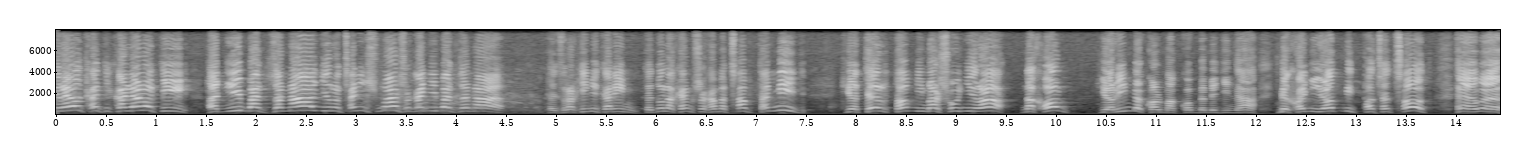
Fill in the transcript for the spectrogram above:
נראה אותך, תקלל אותי. אני בת זונה, אני רוצה לשמוע שאני בת זונה. אזרחים יקרים, תדעו לכם שהמצב תמיד יותר טוב ממה שהוא נראה, נכון? יורים בכל מקום במדינה, מכוניות מתפוצצות, אה, אה,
